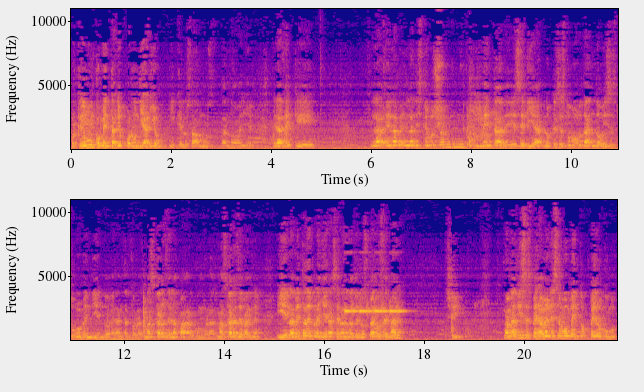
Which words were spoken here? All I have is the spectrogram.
Porque hubo un comentario por un diario, y que lo estábamos dando ayer, era de que la- en, la, en la distribución y venta de ese día, lo que se estuvo dando y se estuvo vendiendo eran tanto las máscaras de la par como las máscaras de Wagner, y en la venta de playeras eran las de los perros del mal. ¿Sí? Nadie se esperaba en ese momento, pero como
